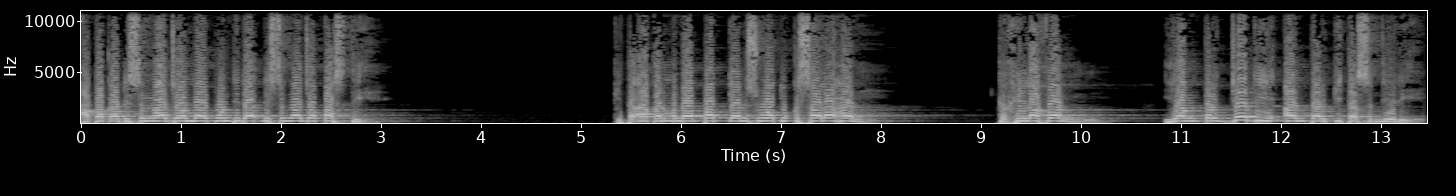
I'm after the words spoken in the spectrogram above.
apakah disengaja maupun tidak disengaja pasti, kita akan mendapatkan suatu kesalahan, kekhilafan yang terjadi antar kita sendiri.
